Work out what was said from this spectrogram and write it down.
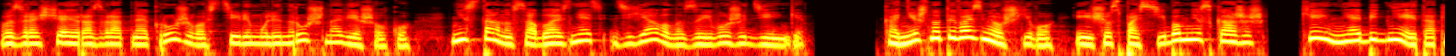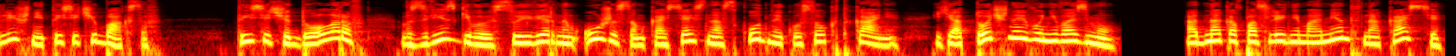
возвращаю развратное кружево в стиле Мулин Руш на вешалку, не стану соблазнять дьявола за его же деньги. Конечно, ты возьмешь его, и еще спасибо мне скажешь. Кейн не обеднеет от лишней тысячи баксов. Тысячи долларов? Взвизгиваю с суеверным ужасом, косясь на скудный кусок ткани. Я точно его не возьму. Однако в последний момент на кассе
